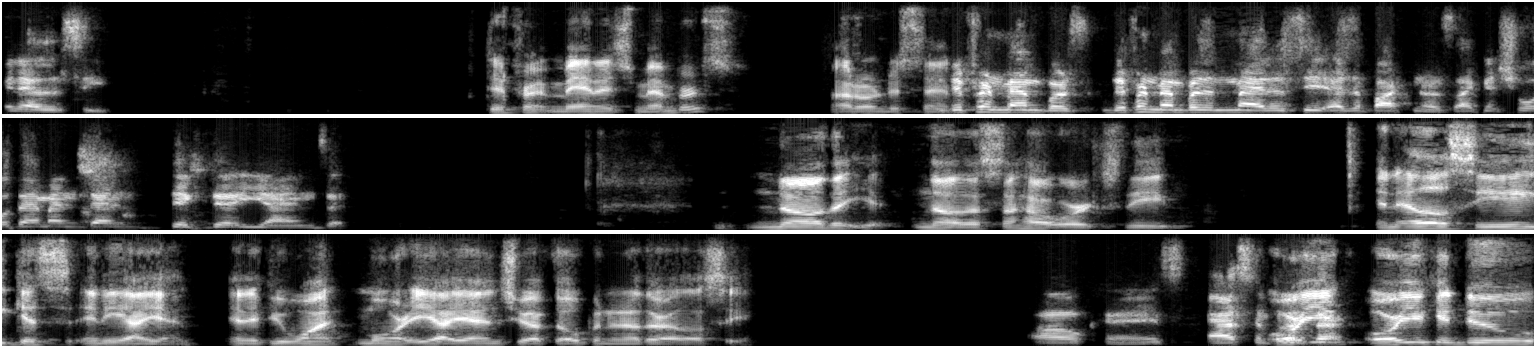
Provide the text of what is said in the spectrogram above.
in LLC. Different managed members. I don't understand. Different members, different members in my LLC as a partners. I can show them and then take their EINs. No, that no, that's not how it works. The an LLC gets an EIN, and if you want more EINs, you have to open another LLC. Okay, it's as simple Or you that. or you can do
